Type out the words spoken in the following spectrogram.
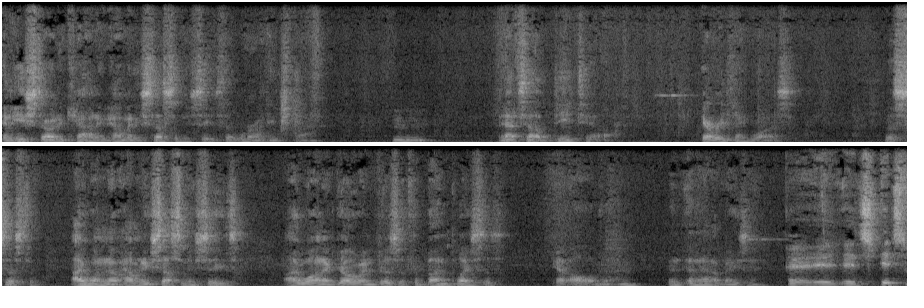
And he started counting how many sesame seeds there were on each bun. Mm. That's how detailed everything was. The system. I want to know how many sesame seeds. I want to go and visit the bun places and all of that. Mhm. Isn't, isn't that amazing? It, it's it's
